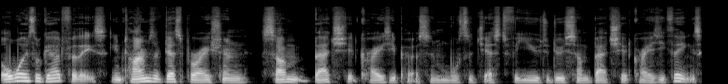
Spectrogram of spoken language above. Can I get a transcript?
Always look out for these. In times of desperation, some batshit crazy person will suggest for you to do some batshit crazy things.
